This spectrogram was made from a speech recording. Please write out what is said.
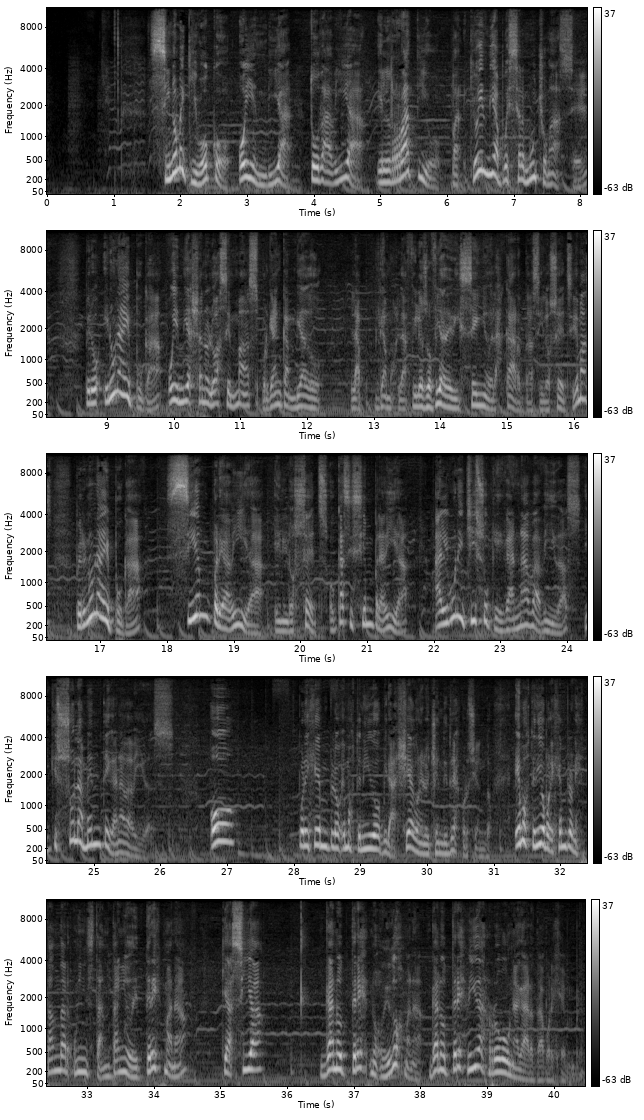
Si no me equivoco, hoy en día todavía el ratio, que hoy en día puede ser mucho más, ¿eh? Pero en una época, hoy en día ya no lo hacen más porque han cambiado la, digamos, la filosofía de diseño de las cartas y los sets y demás. Pero en una época siempre había en los sets, o casi siempre había, algún hechizo que ganaba vidas y que solamente ganaba vidas. O, por ejemplo, hemos tenido, mira, llega con el 83%. Hemos tenido, por ejemplo, en estándar un instantáneo de 3 maná que hacía gano 3, no, de 2 maná, gano 3 vidas, robo una carta, por ejemplo.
